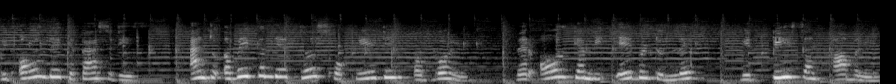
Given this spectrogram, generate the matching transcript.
with all their capacities and to awaken their thirst for creating a world where all can be able to live with peace and harmony.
